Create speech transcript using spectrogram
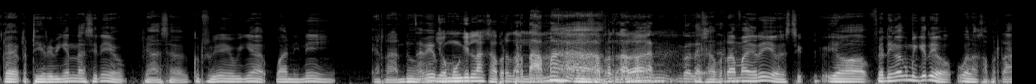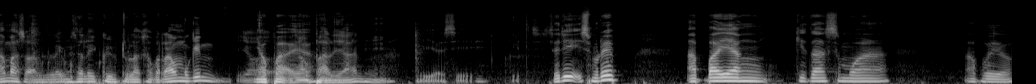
kayak kediri wingi asine ya biasa. Kudu wingi wan ini Hernando Tapi Ya mungkin laga pertama. pertama, Ah, pertama pertama. kan golek. laga pertama ini ya si- ya feeling aku mikir ya wah laga pertama soalnya misalnya kudu laga pertama mungkin ya Nyoba ya. nyoba liyane Iya sih. Gitu. Jadi sebenarnya apa yang kita semua apa ya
